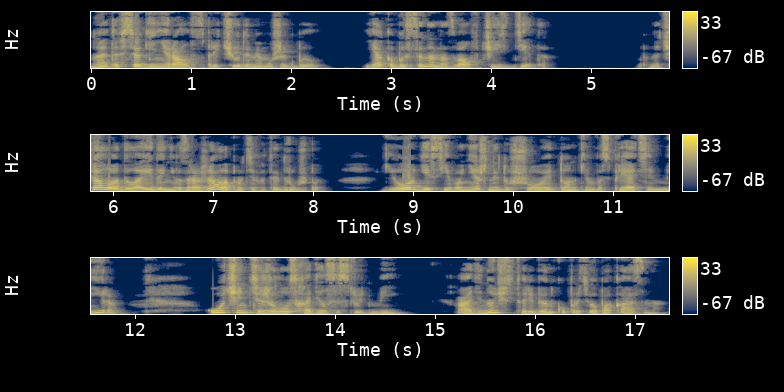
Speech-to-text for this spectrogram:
Но это все генерал, с причудами мужик был. Якобы сына назвал в честь деда. Поначалу Аделаида не возражала против этой дружбы. Георгий с его нежной душой и тонким восприятием мира очень тяжело сходился с людьми, а одиночество ребенку противопоказано.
